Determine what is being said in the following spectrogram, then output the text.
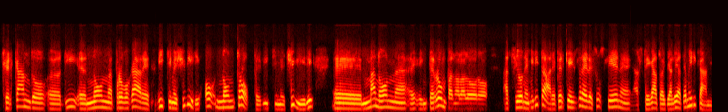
cercando eh, di eh, non provocare vittime civili o non troppe vittime civili, eh, ma non eh, interrompano la loro azione militare, perché Israele sostiene, ha spiegato agli alleati americani,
